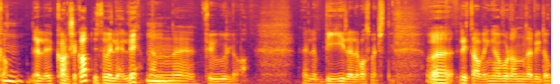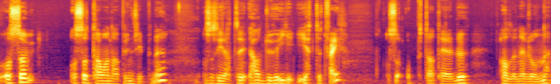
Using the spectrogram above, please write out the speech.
katt. Mm. Eller kanskje katt, hvis du er veldig heldig, Mm. men uh, fugl eller bil eller hva som helst. Litt avhengig av hvordan det er bygd opp. Og så, og så tar man da prinsippene, og så sier at ja, du gjettet feil. Og så oppdaterer du alle nevronene,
